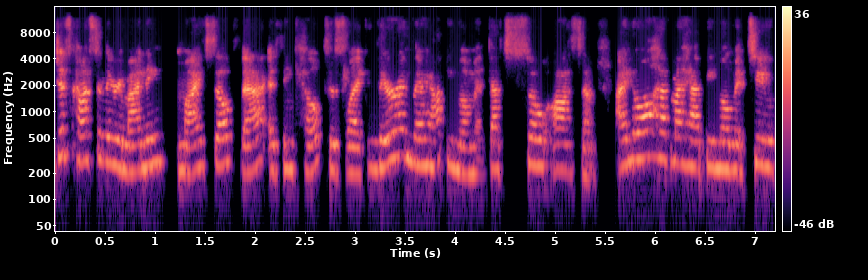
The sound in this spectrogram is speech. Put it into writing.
just constantly reminding myself that I think helps is like they're in their happy moment. That's so awesome. I know I'll have my happy moment too,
